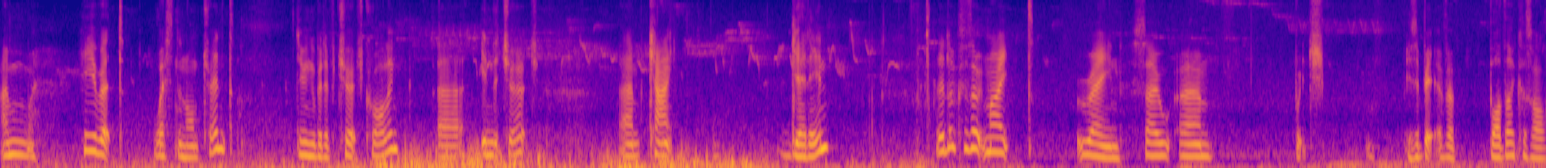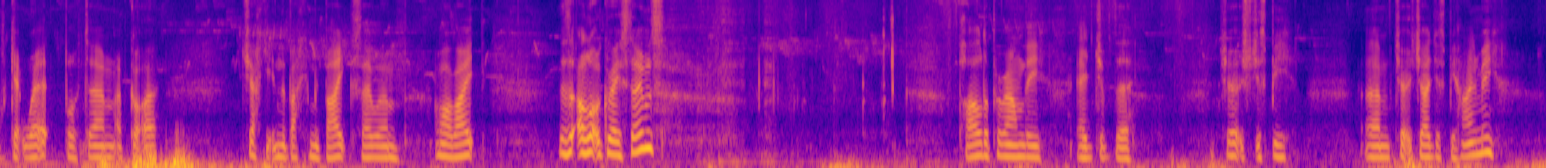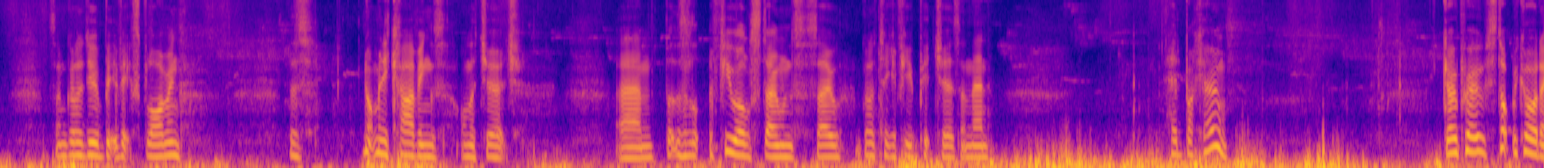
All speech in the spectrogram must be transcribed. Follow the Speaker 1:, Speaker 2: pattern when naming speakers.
Speaker 1: I'm here at Weston-on-Trent doing a bit of church crawling uh, in the church. Um, can't get in. It looks as though it might rain, so um, which is a bit of a bother because I'll get wet. But um, I've got a jacket in the back of my bike, so um, I'm all right. There's a lot of gravestones piled up around the edge of the church just be um, churchyard just behind me. So I'm going to do a bit of exploring. There's not many carvings on the church um, but there's a few old stones so I'm going to take a few pictures and then head back home. GoPro stop recording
